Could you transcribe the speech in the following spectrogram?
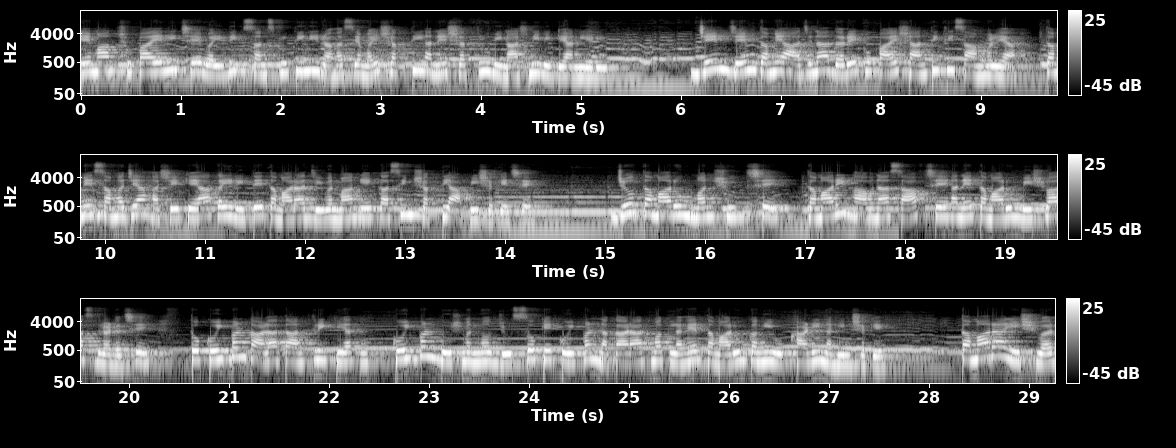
એમાં છુપાયેલી છે વૈદિક સંસ્કૃતિની રહસ્યમય શક્તિ અને શત્રુ વિનાશની વિજ્ઞાનીય રીત જેમ જેમ તમે આજના દરેક ઉપાય શાંતિથી સાંભળ્યા, તમે સમજ્યા હશે કે આ કઈ રીતે તમારા જીવનમાં એક અસીમ શક્તિ આપી શકે છે. જો તમારું મન શુદ્ધ છે, તમારી ભાવના સાફ છે અને તમારું વિશ્વાસ દ્રઢ છે, તો કોઈ પણ કાળા તાંત્રિક યત્ન કોઈ પણ દુશ્મનનો જુસ્સો કે કોઈ પણ નકારાત્મક લહેર તમારું કંઈ ઉખાડી નહીં શકે. તમારા ઈશ્વર,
